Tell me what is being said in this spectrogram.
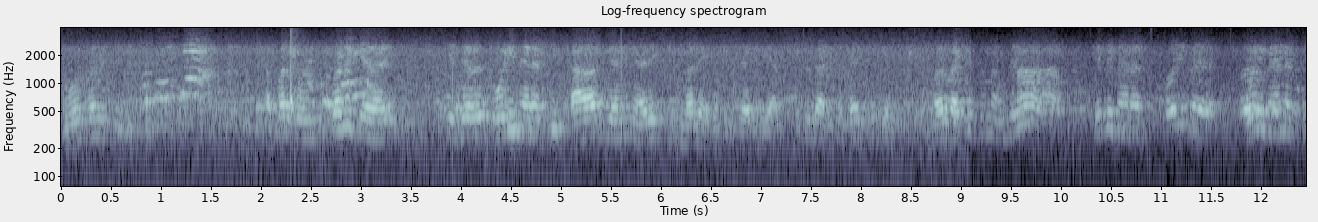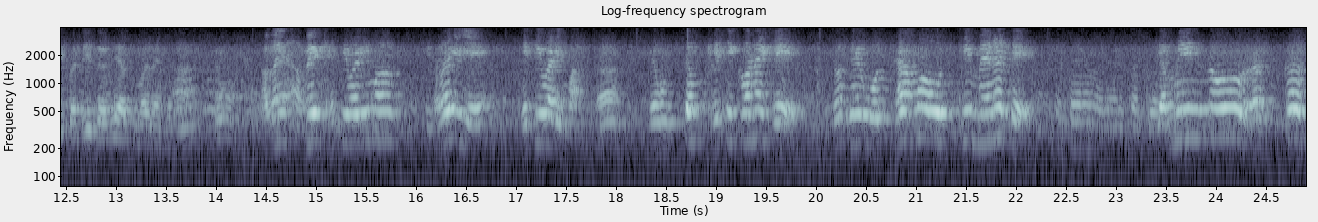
લોઅર ક્વોલિટી અપર ક્વોલિટી કોને કહેવાય કે જ્યારે થોડી મહેનતથી ખાવા પીવાની હરેક ચીજ મળે બધી જરૂરિયાત શું લાગે છે? મારું વાક્ય તમે સમજાયું? કેટલી મહેનત થોડી મહેનત થોડી મહેનતથી બધી જરૂરિયાત મળે અમે અમે ખેતીવાડીમાં શીખવાડીએ ખેતીવાડીમાં. હા. કે ઉત્તમ ખેતી કોને છે તો તે ઓછામાં ઓછી મહેનતે જમીનનો રસકસ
